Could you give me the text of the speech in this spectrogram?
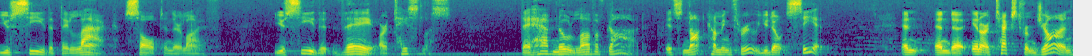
You see that they lack salt in their life. You see that they are tasteless. They have no love of God. It's not coming through. You don't see it. And, and uh, in our text from John,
